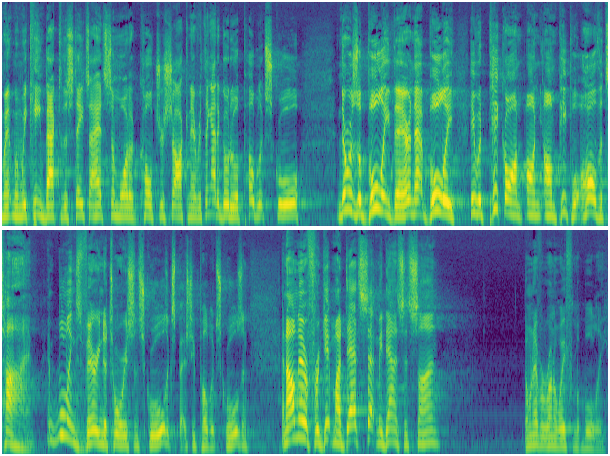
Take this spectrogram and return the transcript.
when, when we came back to the States, I had somewhat of culture shock and everything. I had to go to a public school. There was a bully there, and that bully, he would pick on, on, on people all the time. And bullying's very notorious in schools, especially public schools. And, and I'll never forget, my dad sat me down and said, Son, don't ever run away from a bully.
